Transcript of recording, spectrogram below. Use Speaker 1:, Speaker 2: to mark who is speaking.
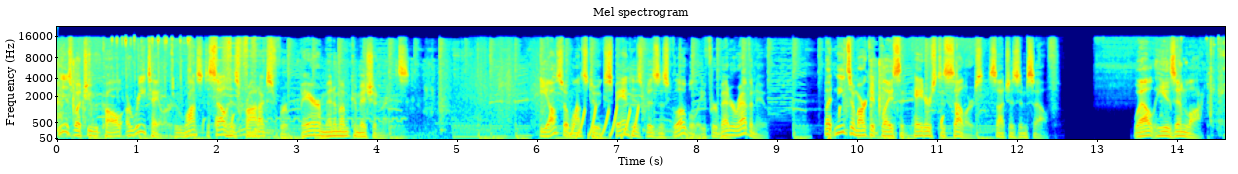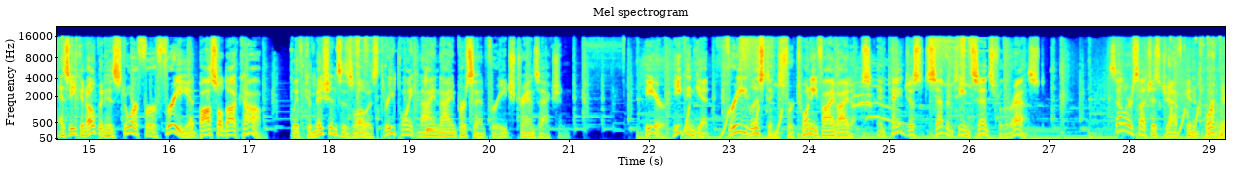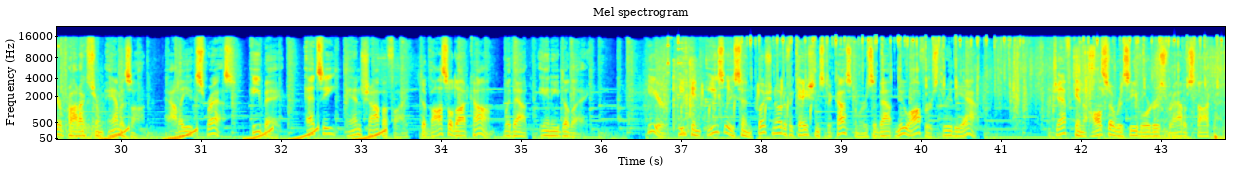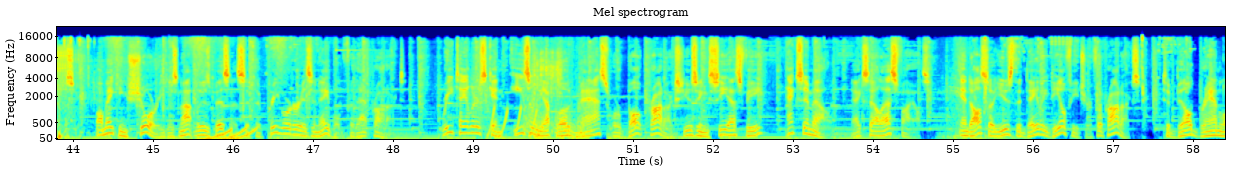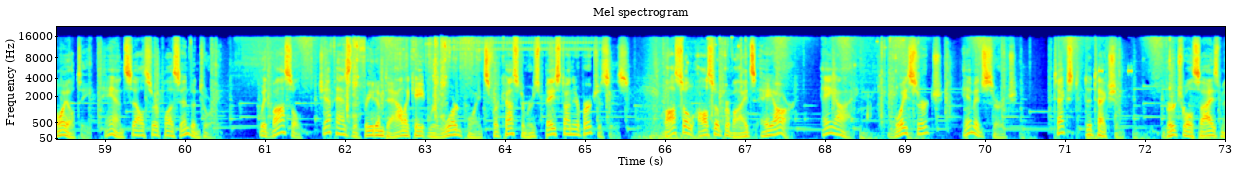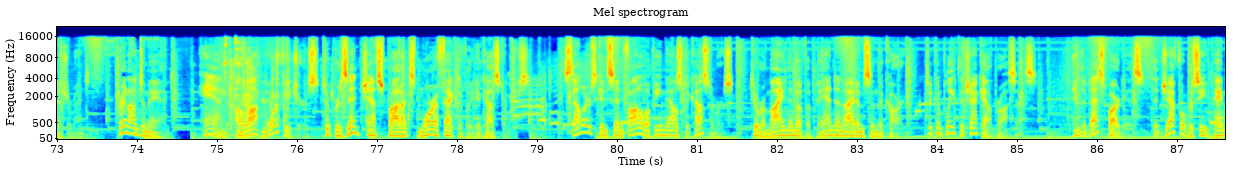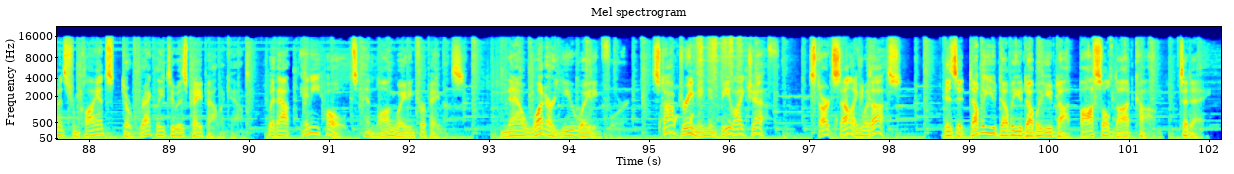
Speaker 1: He is what you would call a retailer who wants to sell his products for bare minimum commission rates. He also wants to expand his business globally for better revenue, but needs a marketplace that caters to sellers such as himself. Well, he is in luck, as he can open his store for free at Bossl.com, with commissions as low as 3.99% for each transaction. Here, he can get free listings for 25 items and pay just 17 cents for the rest. Sellers such as Jeff can import their products from Amazon, AliExpress, eBay, Etsy, and Shopify to Bossl.com without any delay. Here, he can easily send push notifications to customers about new offers through the app. Jeff can also receive orders for out of stock items while making sure he does not lose business if the pre order is enabled for that product. Retailers can easily upload mass or bulk products using CSV, XML, XLS files, and also use the daily deal feature for products to build brand loyalty and sell surplus inventory. With Bossl, Jeff has the freedom to allocate reward points for customers based on their purchases. Bossl also provides AR, AI, voice search, image search, text detection, virtual size measurement, print on demand, and a lot more features to present Jeff's products more effectively to customers. Sellers can send follow up emails to customers to remind them of abandoned items in the cart to complete the checkout process. And the best part is that Jeff will receive payments from clients directly to his PayPal account without any holds and long waiting for payments. Now, what are you waiting for? Stop dreaming and be like Jeff. Start selling with us. Visit www.bossl.com today.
